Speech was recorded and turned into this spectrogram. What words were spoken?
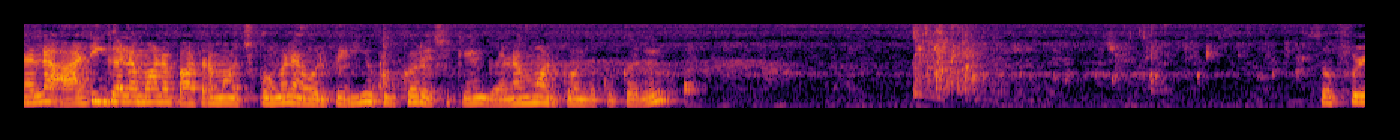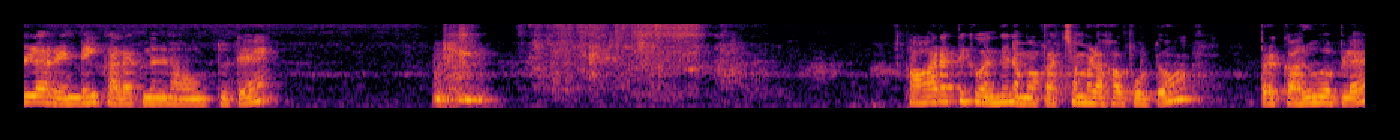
நல்லா அடி கனமான பாத்திரமாக வச்சுக்கோங்க. நான் ஒரு பெரிய குக்கர் வச்சுருக்கேன். கனமாக இருக்கும் அந்த குக்கரு. ஸோ ஃபுல்லாக ரெண்டையும் கலக்குனது நான் விட்டுட்டேன் காரத்துக்கு வந்து நம்ம பச்சை மிளகா போட்டோம். அப்புறம் கருவேப்பிலை.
